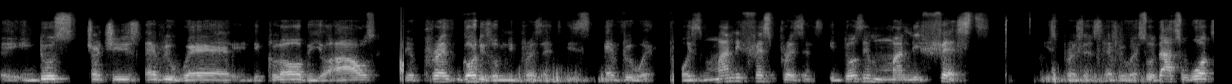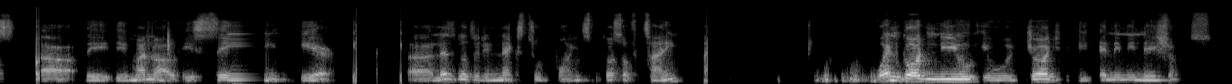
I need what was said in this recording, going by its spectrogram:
in those churches everywhere, in the club, in your house. The pres- God is omnipresent, is everywhere. Or his manifest presence, it doesn't manifest his presence everywhere. So that's what uh, the, the manual is saying here. Uh, let's go to the next two points because of time. When God knew he would judge the enemy nations,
